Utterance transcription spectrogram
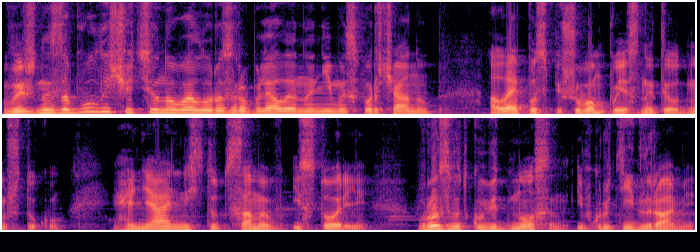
Ви ж не забули, що цю новелу розробляли аноніми з Форчану? Але поспішу вам пояснити одну штуку. Геніальність тут саме в історії, в розвитку відносин і в крутій драмі.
